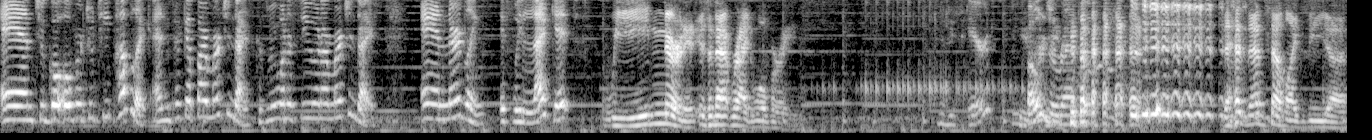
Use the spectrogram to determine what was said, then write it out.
and to go over to TeePublic and pick up our merchandise because we want to see you in our merchandise. And nerdlings, if we like it, We nerd it. Isn't that right, Wolverine? is he scared? His bones are rattling. that that sound like the uh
